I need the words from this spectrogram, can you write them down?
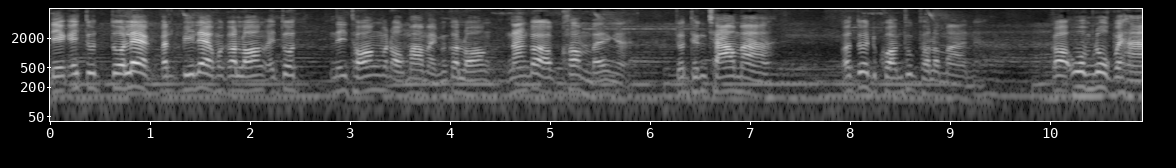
เด็กไอ้ตัวตัวแรกมันปีแรกมันก็ร้องไอ้ตัวในท้องมันออกมาใหม่มันก็ร้อง นางก็เอาค่อมไปอย่างเงี้ยจนถึงเช้ามา ก็ด้วยความทุกข์ทรมาน ก็อุ้มลูกไปหา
